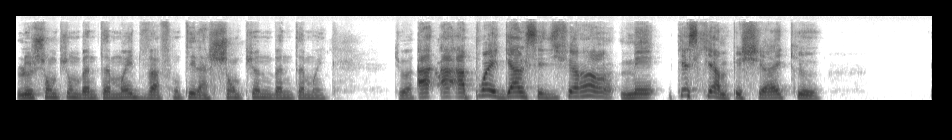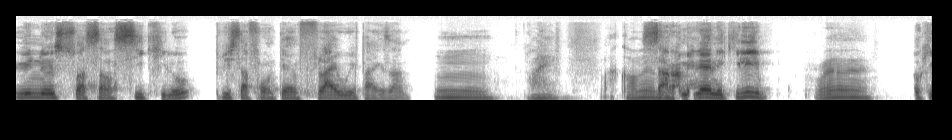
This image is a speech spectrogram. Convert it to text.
le champion bantamweight va affronter la championne bantamweight. Tu vois à, à- à poids égal, c'est différent, mais qu'est-ce qui empêcherait que une 66 kilos puisse affronter un flyweight, par exemple? Hmm, Ouais, quand même. Ça ramenait un équilibre. Ouais, ouais. OK?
